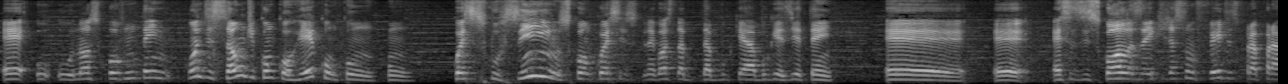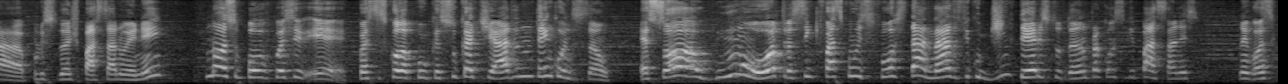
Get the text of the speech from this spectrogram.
é, o, o nosso povo não tem condição de concorrer com, com, com, com esses cursinhos, com, com esses negócios da, da, que a burguesia tem. É, é, essas escolas aí que já são feitas para o estudante passar no Enem, nosso povo com, esse, é, com essa escola pública sucateada não tem condição. É só algum ou outro, assim, que faz com esforço danado, fica o dia inteiro estudando para conseguir passar nesse negócio.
